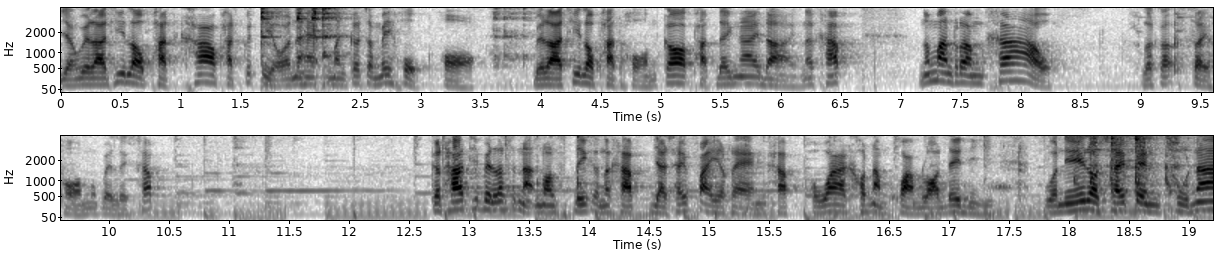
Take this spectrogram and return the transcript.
อย่างเวลาที่เราผัดข้าวผัดก๋วยเตี๋ยวนะฮะมันก็จะไม่หกออก เวลาที่เราผัดหอมก็ผัดได้ง่ายได้นะครับ น้ำมันรำข้าว แล้วก็ใส่หอมลงไปเลยครับกระทะที่เป็นลักษณะนอนสติ๊กนะครับ อย่าใช้ไฟแรงครับ เพราะว่าเขานำความร้อนได้ดี วันนี้เราใช้เป็นทูน่า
